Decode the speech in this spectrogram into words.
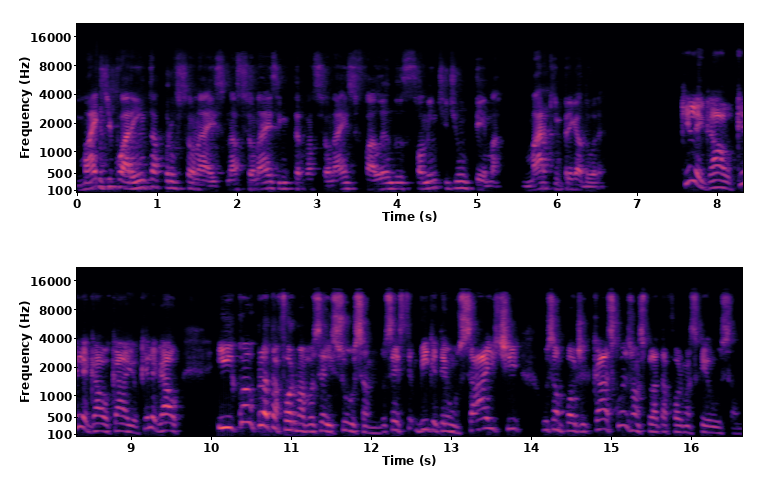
mais de 40 profissionais nacionais e internacionais falando somente de um tema, marca empregadora. Que legal, que legal, Caio, que legal. E qual plataforma vocês usam? Vocês vi que tem um site, usam podcast, quais são as plataformas que usam?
